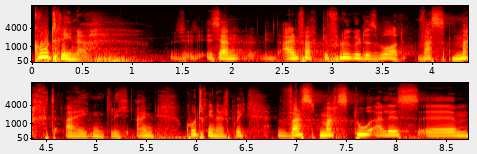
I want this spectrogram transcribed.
Co-Trainer ist ja ein einfach geflügeltes Wort. Was macht eigentlich ein Co-Trainer? Sprich, was machst du alles? Ähm,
